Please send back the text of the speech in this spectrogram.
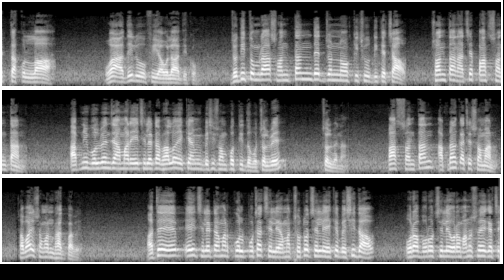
এত্তাকুল্লাহ ওয়া আদিলু ফি আউলাদিকুম যদি তোমরা সন্তানদের জন্য কিছু দিতে চাও সন্তান আছে, পাঁচ সন্তান। আপনি বলবেন যে আমার এই ছেলেটা ভালো, একে আমি বেশি সম্পত্তি দেবো। চলবে? চলবে না। পাঁচ সন্তান আপনার কাছে সমান, সবাই সমান ভাগ পাবে। অতএব এই ছেলেটা আমার কোল পোচা ছেলে, আমার ছোট ছেলে, একে বেশি দাও। ওরা বড় ছেলে, ওরা মানুষ হয়ে গেছে,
